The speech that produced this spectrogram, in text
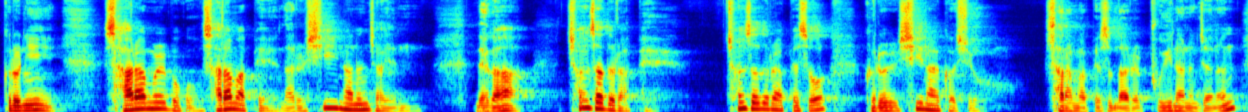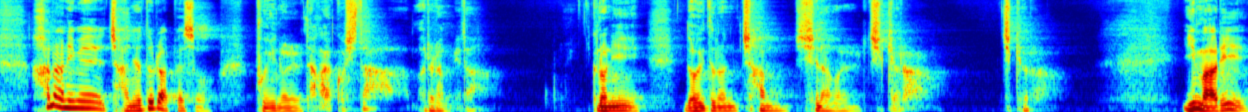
그러니 사람을 보고 사람 앞에 나를 시인하는 자인 내가 천사들 앞에, 천사들 앞에서 그를 시인할 것이요. 사람 앞에서 나를 부인하는 자는 하나님의 자녀들 앞에서 부인을 당할 것이다. 말을 합니다. 그러니 너희들은 참 신앙을 지켜라. 지켜라. 이 말이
